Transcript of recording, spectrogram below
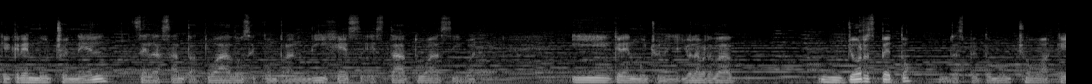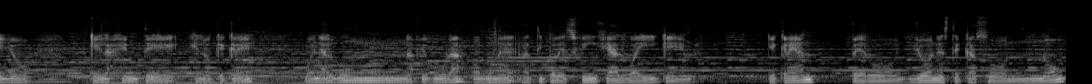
que creen mucho en él, se las han tatuado, se compran dijes, estatuas y bueno, y creen mucho en ella. Yo la verdad, yo respeto, respeto mucho aquello que la gente en lo que cree o en alguna figura, algún tipo de esfinge, algo ahí que, que crean, pero yo en este caso no.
